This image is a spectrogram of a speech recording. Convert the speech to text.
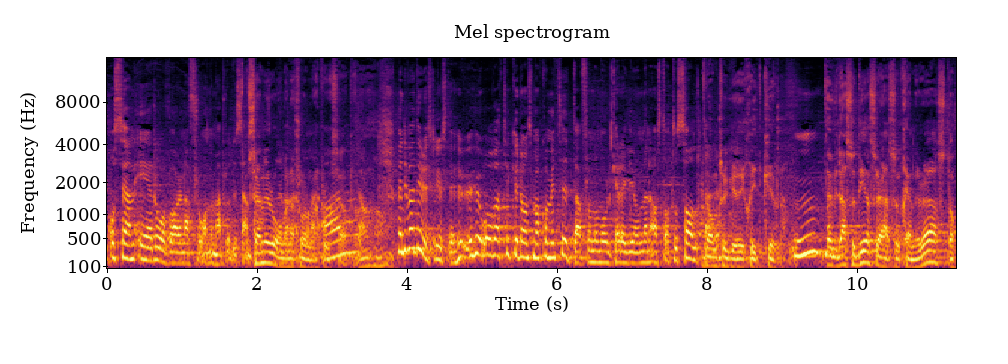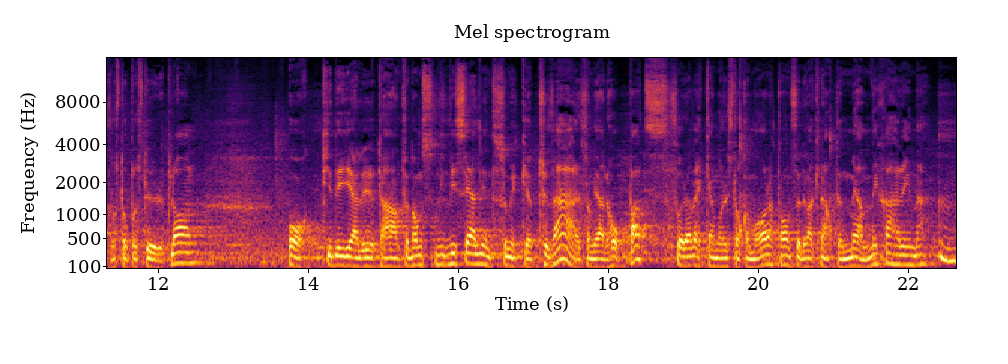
Och sen är råvarorna från de här producenterna? Sen är råvarorna från de här producenterna. Ja, ja. Men det var det du skulle, just det. Hur, hur, och vad tycker de som har kommit hit då, från de olika regionerna och stått och sålt här? De tycker det är skitkul. Mm. Alltså dels är det här så generöst, de får stå på Stureplan. Och det gäller ju att ta hand för de, vi säljer inte så mycket tyvärr som vi hade hoppats. Förra veckan var det Stockholm Marathon så det var knappt en människa här inne. Mm.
